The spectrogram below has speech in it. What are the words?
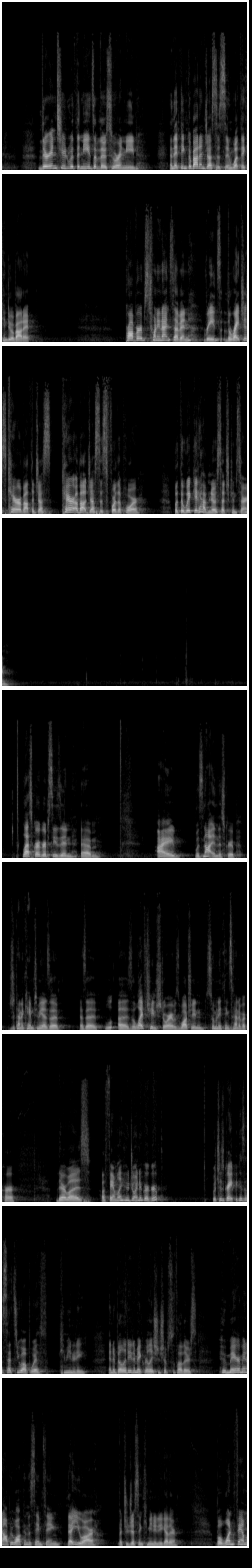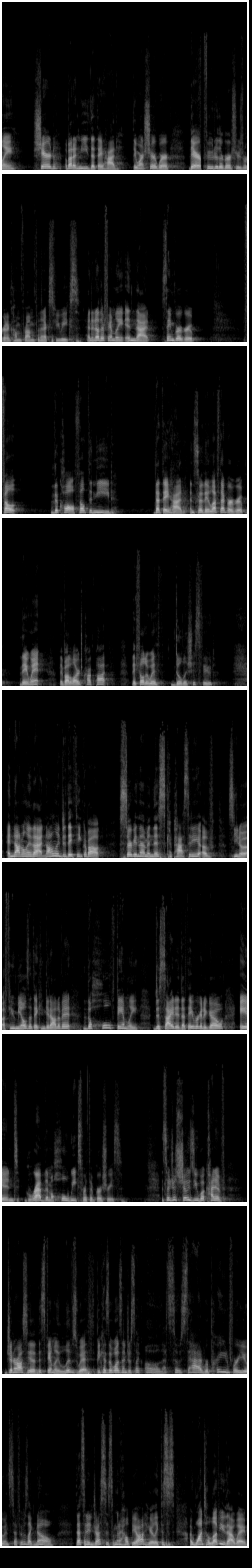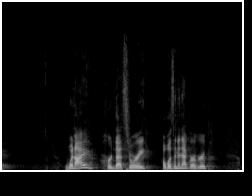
They're in tune with the needs of those who are in need, and they think about injustice and what they can do about it. Proverbs 29 7 reads, The righteous care about, the just, care about justice for the poor, but the wicked have no such concern. Last grow group season, um, I was not in this group. It just kind of came to me as a, as, a, as a life change story. I was watching so many things kind of occur. There was a family who joined a grow group, which is great because it sets you up with community and ability to make relationships with others who may or may not be walking the same thing that you are, but you're just in community together. But one family shared about a need that they had. They weren't sure where their food or their groceries were going to come from for the next few weeks. And another family in that same grow group felt the call, felt the need that they had. And so they left that grow group. They went, they bought a large crock pot, they filled it with delicious food. And not only that, not only did they think about serving them in this capacity of you know a few meals that they can get out of it the whole family decided that they were going to go and grab them a whole week's worth of groceries and so it just shows you what kind of generosity that this family lives with because it wasn't just like oh that's so sad we're praying for you and stuff it was like no that's an injustice i'm going to help you out here like this is i want to love you that way when i heard that story i wasn't in that grow group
